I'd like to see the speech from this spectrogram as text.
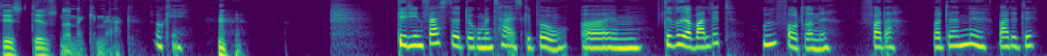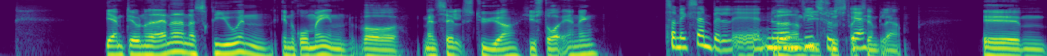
det, det er jo sådan noget, man kan mærke. Okay. det er din første dokumentariske bog, og øhm, det ved jeg var lidt udfordrende for dig. Hvordan øh, var det det? Jamen, det er jo noget andet end at skrive en, en roman, hvor man selv styrer historien, ikke? Som eksempel øh, noget, noget om, om Vitus. Vitus for ja. eksempel, ja. Øhm,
